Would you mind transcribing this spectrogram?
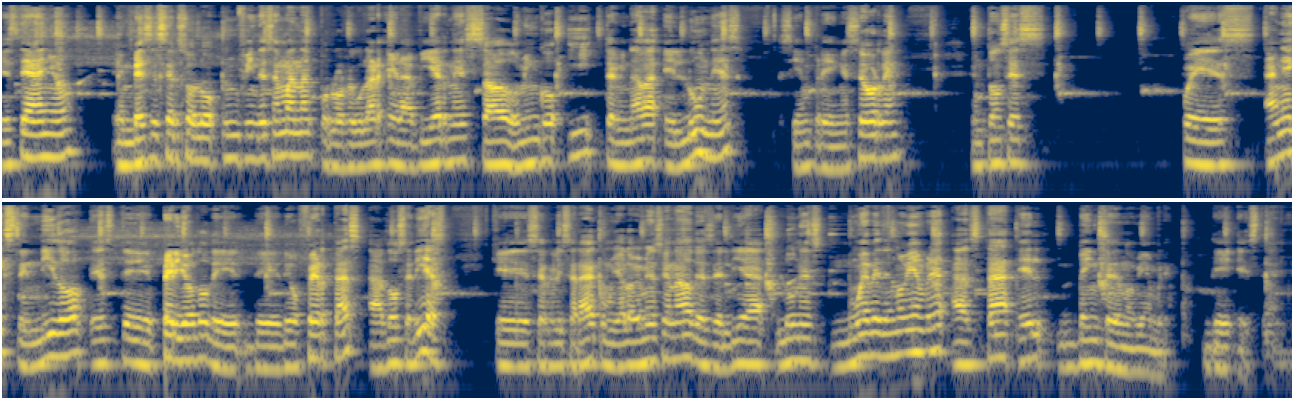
este año en vez de ser solo un fin de semana, por lo regular era viernes, sábado, domingo y terminaba el lunes, siempre en ese orden. Entonces pues han extendido este periodo de, ofertas a 12 días, que se realizará, como ya lo había mencionado, desde el día lunes 9 de noviembre hasta el 20 de noviembre de este año.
